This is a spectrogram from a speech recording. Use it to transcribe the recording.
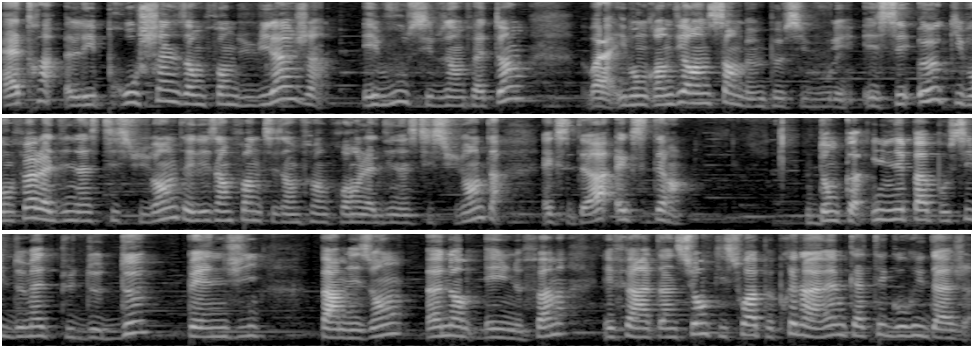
être les prochains enfants du village. Et vous, si vous en faites un, voilà, ils vont grandir ensemble un peu si vous voulez. Et c'est eux qui vont faire la dynastie suivante et les enfants de ces enfants feront la dynastie suivante, etc. etc. Donc, il n'est pas possible de mettre plus de deux PNJ par maison, un homme et une femme, et faire attention qu'ils soient à peu près dans la même catégorie d'âge.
